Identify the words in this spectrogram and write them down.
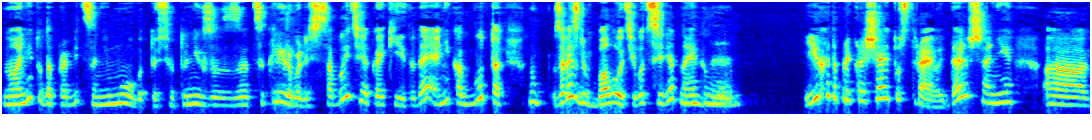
но они туда пробиться не могут. То есть вот у них зациклировались события какие-то, да, и они как будто ну, завязли в болоте, вот сидят на этом mm-hmm. И их это прекращает устраивать. Дальше они, а,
